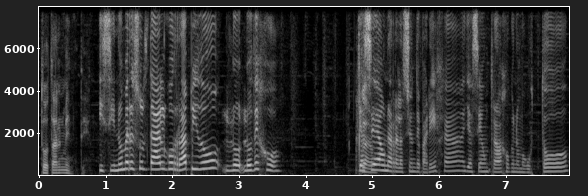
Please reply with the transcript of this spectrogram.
Totalmente. Y si no me resulta algo rápido, lo, lo dejo. Ya Claro. sea una relación de pareja, ya sea un trabajo que no me gustó,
